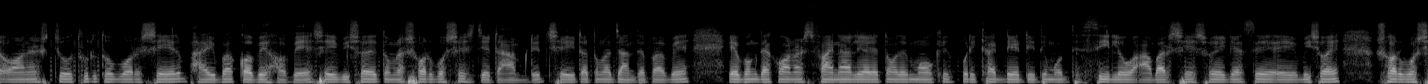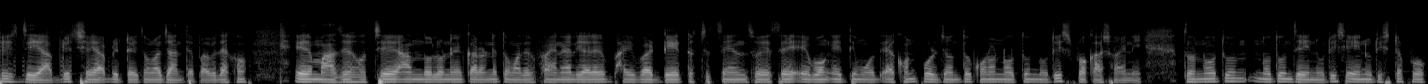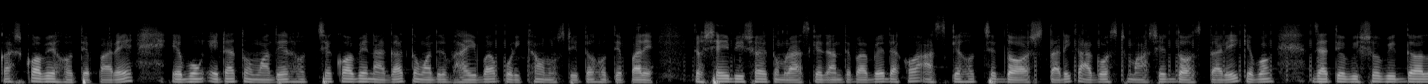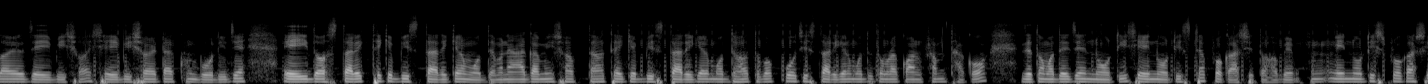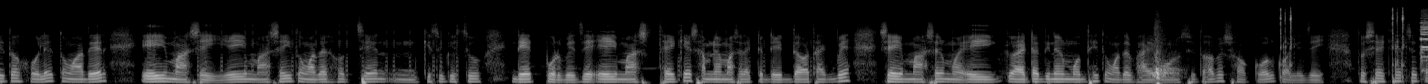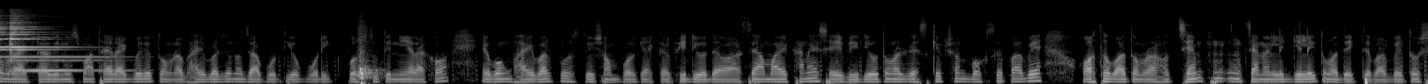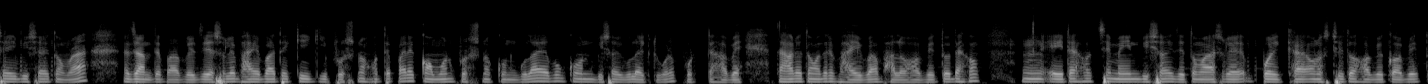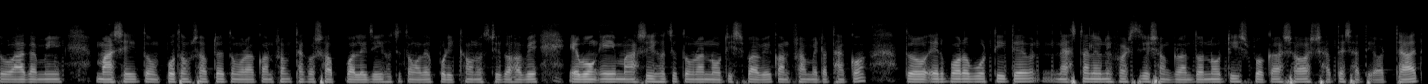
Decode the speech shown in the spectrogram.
on honours চতুর্থ বর্ষের viva কবে হবে? সেই বিষয়ে তোমরা সর্বশেষ যেটা আপডেট সেইটা তোমরা জানতে পারবে এবং দেখো অনার্স ফাইনাল ইয়ারে তোমাদের মৌখিক পরীক্ষার ডেট ইতিমধ্যে ছিল, আবার শেষ হয়ে গেছে। এই বিষয়ে সর্বশেষ যে আপডেট সেই আপডেটটাই তোমরা জানতে পারবে দেখো, এর মাঝে হচ্ছে আন্দোলনের কারণে তোমাদের ফাইনাল ইয়ারের ভাইবার ডেট হচ্ছে চেঞ্জ হয়েছে এবং ইতিমধ্যে এখন পর্যন্ত কোনো নতুন নোটিশ প্রকাশ হয়নি। তো নতুন নতুন যেই নোটিশ এই নোটিশটা প্রকাশ কবে হতে পারে? এবং এটা তোমাদের হচ্ছে কবে নাগাদ তোমাদের ভাইবা পরীক্ষা অনুষ্ঠিত হতে পারে। তো সেই বিষয়ে তোমরা আজকে জানতে পারবে। দেখো, আজকে হচ্ছে দশ তারিখ, আগস্ট মাসের দশ তারিখ এবং জাতীয় বিশ্ববিদ্যালয়ের যেই বিষয়, সেই বিষয়টা এখন বলি যে এই দশ তারিখ থেকে বিশ তারিখের মধ্যে মানে আগামী সপ্তাহ থেকে বিশ তারিখের মধ্যে অথবা পঁচিশ তারিখের মধ্যে তোমরা কনফার্ম থাকো যে তোমাদের যে নোটিশ এই নোটিশটা প্রকাশিত হবে। এই নোটিশ প্রকাশিত হলে তোমাদের এই মাসেই এই মাসেই তোমাদের হচ্ছে কিছু কিছু ডেট পড়বে যে এই মাস থেকে সামনের মাসের একটা ডেট দেওয়া থাকবে। সেই মাসের এই কয়েকটা দিনের মধ্যেই তোমাদের ভাইবা অনুষ্ঠিত হবে সকল কলেজেই তো সেক্ষেত্রে তোমরা একটা জিনিস মাথায় রাখবে যে তোমরা ভাইবার জন্য যাবতীয় প্রস্তুতি নিয়ে রাখো এবং ভাইবার প্রস্তুতি সম্পর্কে একটা ভিডিও দেওয়া আছে আমার এখানে। সেই ভিডিও তোমরা ডেসক্রিপশন বক্সে পাবে অথবা তোমরা হচ্ছে চ্যানেলে গেলেই তোমরা দেখতে পাবে তো সেই বিষয়ে তোমরা জানতে পারবে যে আসলে ভাইবাতে কি কি প্রশ্ন হতে পারে কমন প্রশ্ন কোনগুলা এবং কোন বিষয়গুলো একটু করে পড়তে হবে। তাহলে তোমাদের ভাইবা ভালো হবে। তো দেখো এইটা হচ্ছে মেইন বিষয় যে তোমার আসলে পরীক্ষা অনুষ্ঠিত হবে কবে। তো আগামী মাসেই তো প্রথম সপ্তাহে তোমরা কনফার্ম থাকো, সব কলেজেই হচ্ছে তোমাদের পরীক্ষা অনুষ্ঠিত হবে এবং এই মাসেই হচ্ছে তোমরা নোটিশ পাবে কনফার্ম এটা থাকো। তো এর পরবর্তীতে ন্যাশনাল ইউনিভার্সিটি সংক্রান্ত নোটিশ প্রকাশ হওয়ার সাথে সাথে, অর্থাৎ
